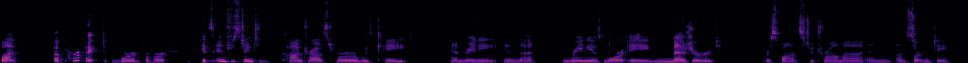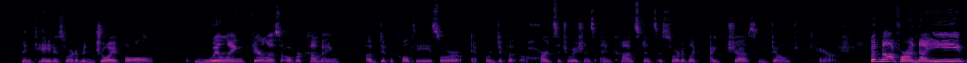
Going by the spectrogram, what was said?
But a perfect word for her it's interesting to contrast her with kate and rainey in that rainey is more a measured response to trauma and uncertainty and Kate is sort of a joyful, willing, fearless overcoming of difficulties or or diffi- hard situations, and Constance is sort of like I just don't care, but not for a naive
